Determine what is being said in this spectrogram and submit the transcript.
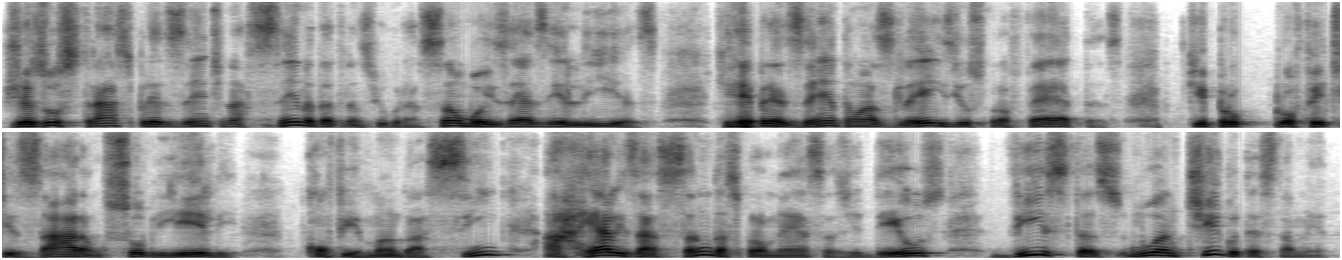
Jesus traz presente na cena da transfiguração Moisés e Elias, que representam as leis e os profetas, que profetizaram sobre ele, confirmando assim a realização das promessas de Deus vistas no Antigo Testamento.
